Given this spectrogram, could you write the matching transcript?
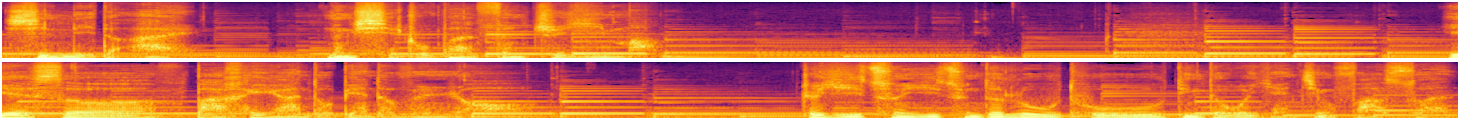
心里的爱能写出万分之一吗？夜色把黑暗都变得温柔，这一寸一寸的路途盯得我眼睛发酸，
